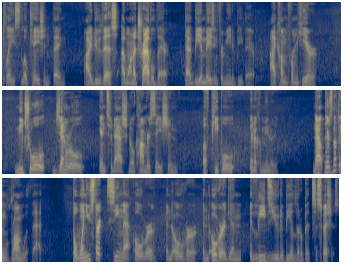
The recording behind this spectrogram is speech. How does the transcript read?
place, location, thing. I do this. I want to travel there. That'd be amazing for me to be there. I come from here mutual, general, international conversation of people in a community. Now, there's nothing wrong with that. But when you start seeing that over and over and over again, it leads you to be a little bit suspicious.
